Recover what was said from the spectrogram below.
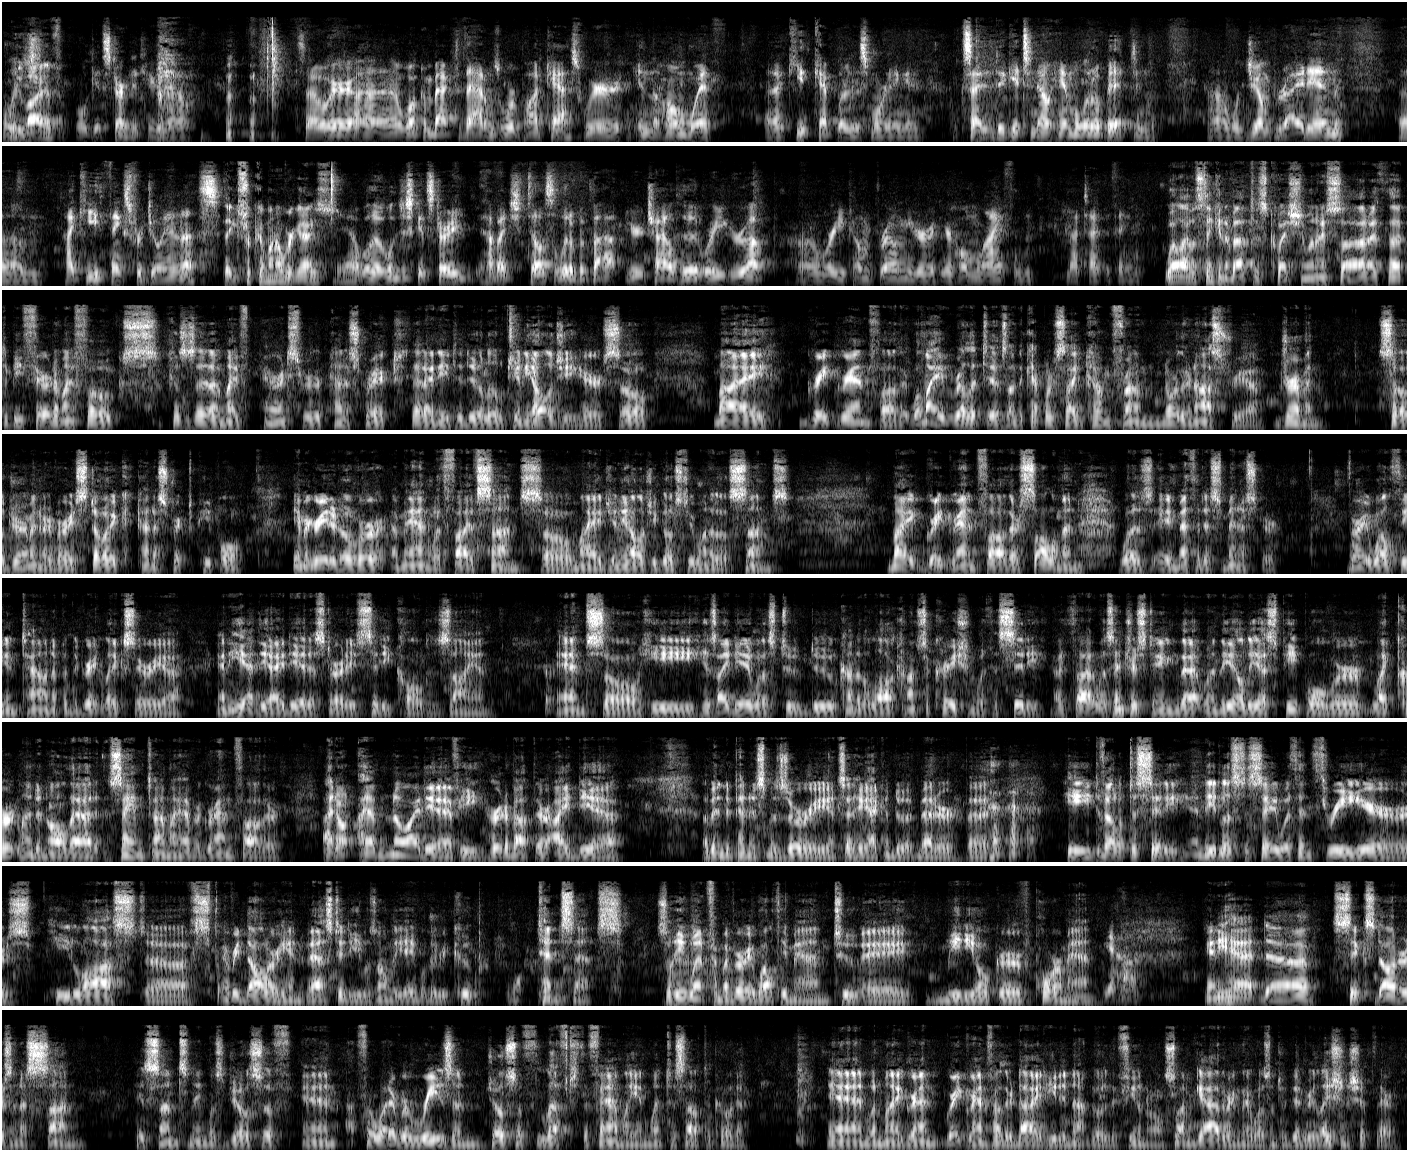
Are we just- live? We'll get started here now. so we're uh, welcome back to the Adams Ward podcast. We're in the home with uh, Keith Kepler this morning, and excited to get to know him a little bit. And uh, we'll jump right in. Um, hi, Keith. Thanks for joining us. Thanks for coming over, guys. Yeah, well, we'll just get started. How about you tell us a little bit about your childhood, where you grew up, uh, where you come from, your your home life, and that type of thing. Well, I was thinking about this question when I saw it. I thought to be fair to my folks, because uh, my parents were kind of strict, that I need to do a little genealogy here. So, my great grandfather, well, my relatives on the Kepler side come from northern Austria, German. So, German are very stoic, kind of strict people. Immigrated over, a man with five sons. So, my genealogy goes through one of those sons. My great grandfather, Solomon, was a Methodist minister, very wealthy in town up in the Great Lakes area, and he had the idea to start a city called Zion. And so he his idea was to do kind of the law of consecration with the city. I thought it was interesting that when the LDS people were like Kirtland and all that, at the same time I have a grandfather. I don't I have no idea if he heard about their idea of Independence, Missouri, and said, "Hey, I can do it better." But he developed a city, and needless to say, within three years, he lost uh, every dollar he invested. He was only able to recoup ten cents. So he went from a very wealthy man to a mediocre poor man. Yeah. And he had uh, six daughters and a son. His son's name was Joseph, and for whatever reason, Joseph left the family and went to South Dakota. And when my grand great grandfather died, he did not go to the funeral. So I'm gathering there wasn't a good relationship there.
